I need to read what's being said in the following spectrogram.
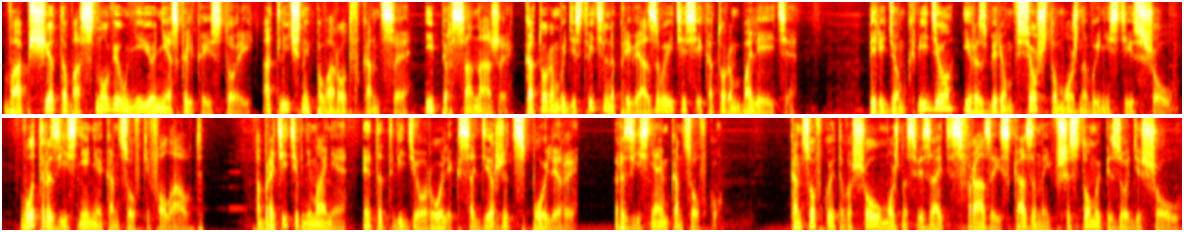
Вообще-то в основе у нее несколько историй, отличный поворот в конце и персонажи, к которым вы действительно привязываетесь и которым болеете. Перейдем к видео и разберем все, что можно вынести из шоу. Вот разъяснение концовки Fallout. Обратите внимание, этот видеоролик содержит спойлеры. Разъясняем концовку. Концовку этого шоу можно связать с фразой, сказанной в шестом эпизоде шоу.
